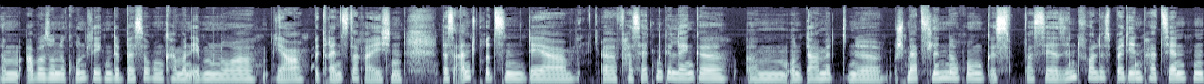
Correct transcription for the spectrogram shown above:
ähm, aber so eine grundlegende Besserung kann man eben nur ja begrenzt erreichen. Das Anspritzen der äh, Facettengelenke und damit eine Schmerzlinderung ist was sehr Sinnvolles bei den Patienten,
